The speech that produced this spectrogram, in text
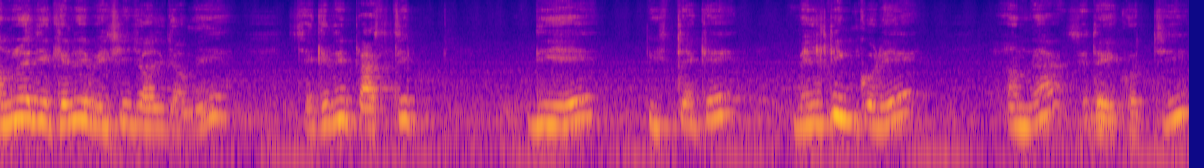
আমরা যেখানে বেশি জল জমে, সেখানে প্লাস্টিক দিয়ে পিচটাকে মেল্টিং করে আমরা সেটাই করছি,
